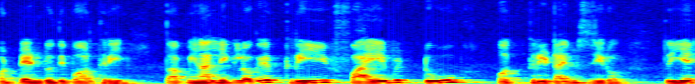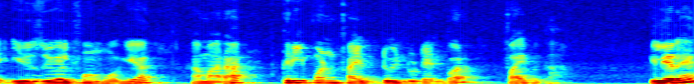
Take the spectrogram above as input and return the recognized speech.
और ten to the power three तो आप यहाँ लिख लोगे थ्री फाइव टू और थ्री टाइम्स ज़ीरो तो ये यूजुअल फॉर्म हो गया हमारा three point five two into ten पर फाइव का। क्लियर है?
